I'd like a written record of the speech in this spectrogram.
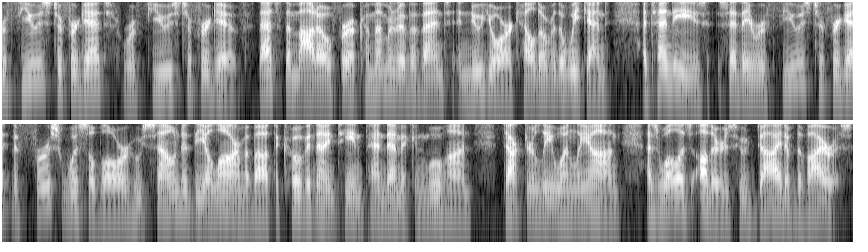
Refuse to forget, refuse to forgive. That's the motto for a commemorative event in New York held over the weekend. Attendees said they refused to forget the first whistleblower who sounded the alarm about the COVID 19 pandemic in Wuhan, Dr. Li Wenliang, as well as others who died of the virus.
